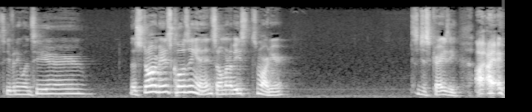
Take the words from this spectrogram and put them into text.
see if anyone's here. The storm is closing in, so I'm going to be smart here. This is just crazy. I, I,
